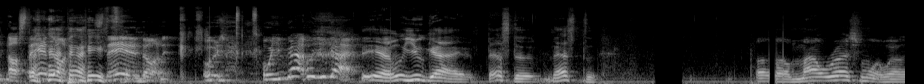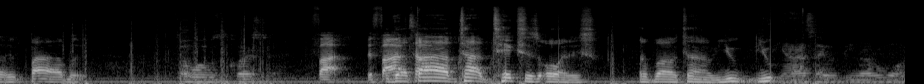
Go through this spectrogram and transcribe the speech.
no, stand on it. Stand on it. Who, who you got? Who you got? yeah. Who you got? That's the. That's the. Uh, Mount Rushmore. Well, it's five, but So what was the question? Five. The five the top. five top Texas artists of all time. You, you. Beyonce would be number one.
